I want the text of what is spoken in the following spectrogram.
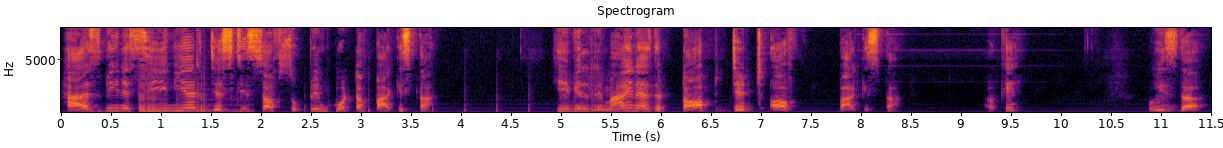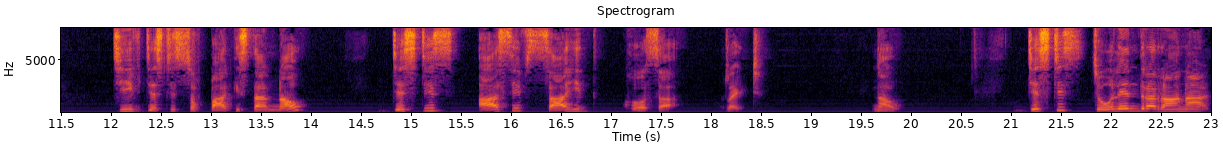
has been a senior justice of Supreme Court of Pakistan. He will remain as the top judge of Pakistan. Okay. Who is the Chief Justice of Pakistan now? Justice Asif Sahid Khosa. Right. Now, Justice Cholendra Rana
